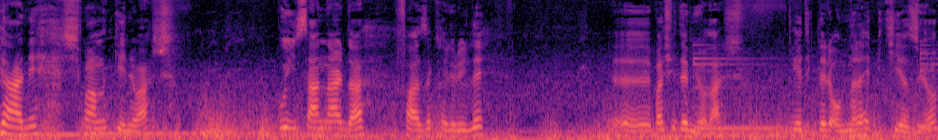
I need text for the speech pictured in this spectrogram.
yani şişmanlık geni var. Bu insanlar da fazla kaloriyle e, baş edemiyorlar. Yedikleri onlara hep iki yazıyor.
